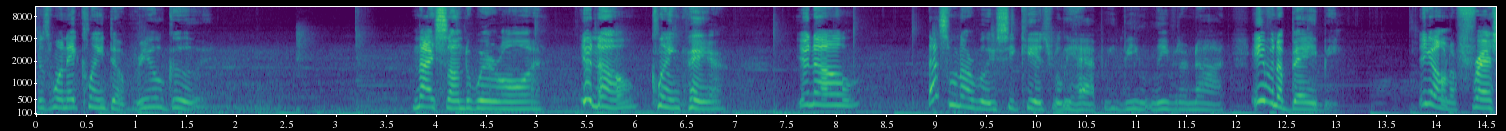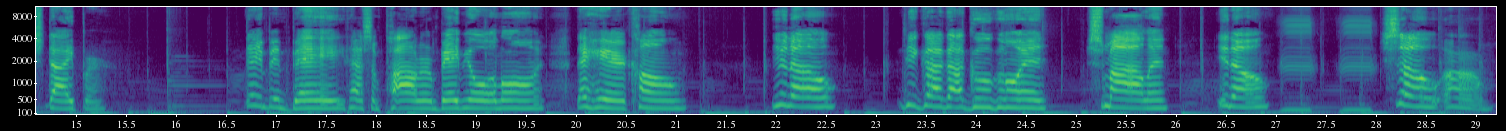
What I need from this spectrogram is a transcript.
Is when they cleaned up real good. Nice underwear on, you know, clean pair. You know, that's when I really see kids really happy, believe it or not. Even a baby. They got on a fresh diaper. They ain't been bathed, have some powder and baby oil on, their hair combed. You know, they got gaga googling, smiling, you know. So, um,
